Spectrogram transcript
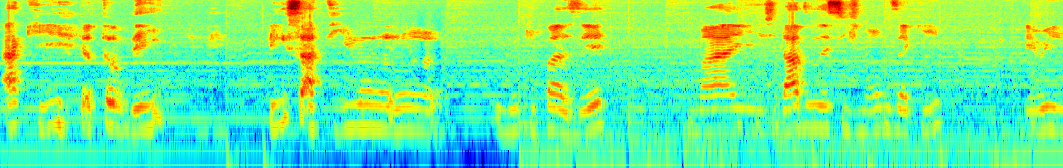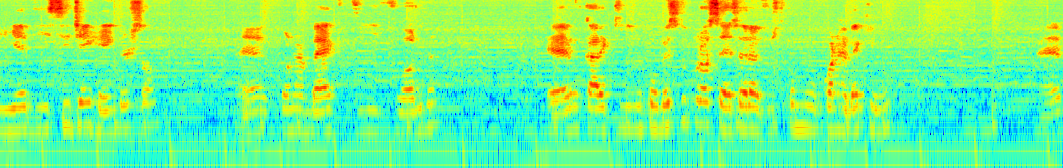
Aqui eu tô bem pensativo do que fazer, mas dados esses nomes aqui, eu iria de CJ Henderson, né, cornerback de Flórida. Era um cara que no começo do processo era visto como cornerback 1. Né,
